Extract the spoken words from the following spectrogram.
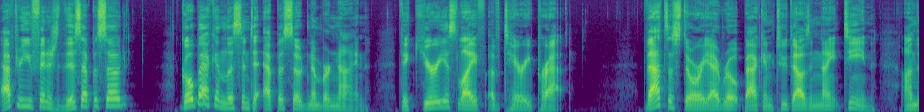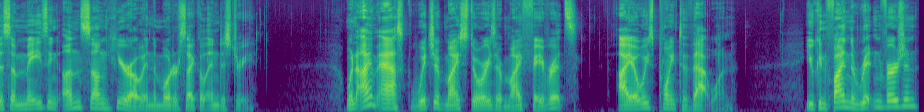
after you finish this episode, go back and listen to episode number 9 The Curious Life of Terry Pratt. That's a story I wrote back in 2019 on this amazing unsung hero in the motorcycle industry. When I'm asked which of my stories are my favorites, I always point to that one. You can find the written version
